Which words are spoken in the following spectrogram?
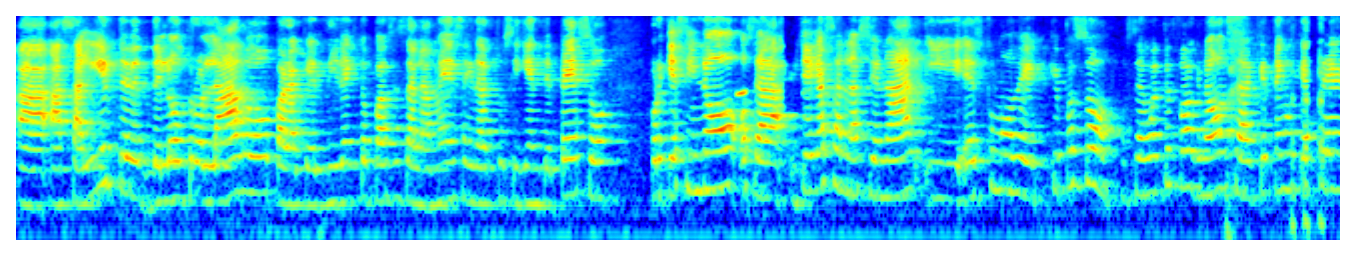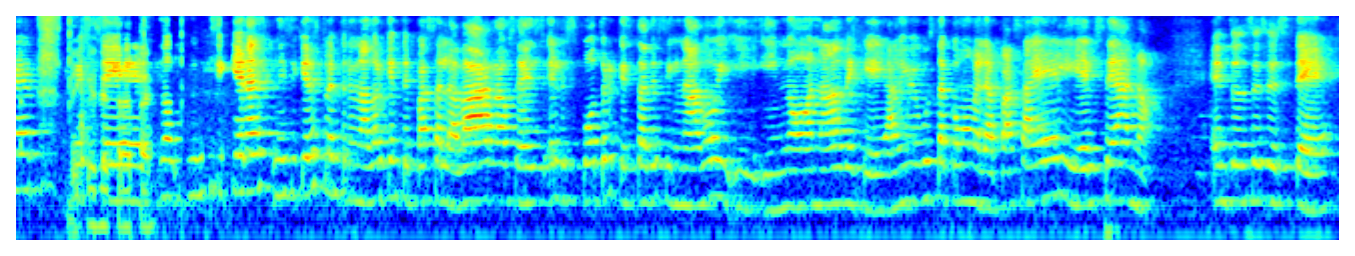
a, a salirte del otro lado para que directo pases a la mesa y dar tu siguiente peso porque si no, o sea, llegas al nacional y es como de, ¿qué pasó? O sea, what the fuck, ¿no? O sea, ¿qué tengo que hacer? este, No, ni siquiera ni siquiera es tu entrenador quien te pasa la barra, o sea, es el spotter que está designado y, y, no nada de que a mí me gusta cómo me la pasa él y él sea, no. Entonces, este,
